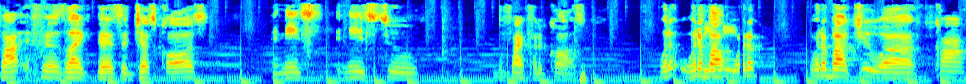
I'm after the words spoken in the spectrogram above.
It feels like there's a just cause. It needs it needs to to fight for the cause. What what about what what about you, uh, Carm?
